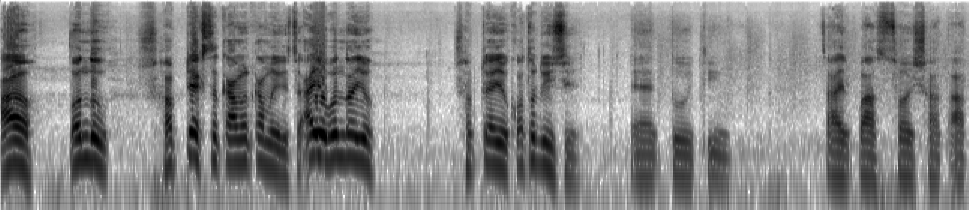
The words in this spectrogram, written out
আয়ো, বন্ধু, সবটি একসাথে কামড় কামড়ে গেছে। আইও বন্ধু আইও সবটি আইও কত দিয়েছে এক, দুই, তিন, চার, পাঁচ, ছয়, সাত, আট,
